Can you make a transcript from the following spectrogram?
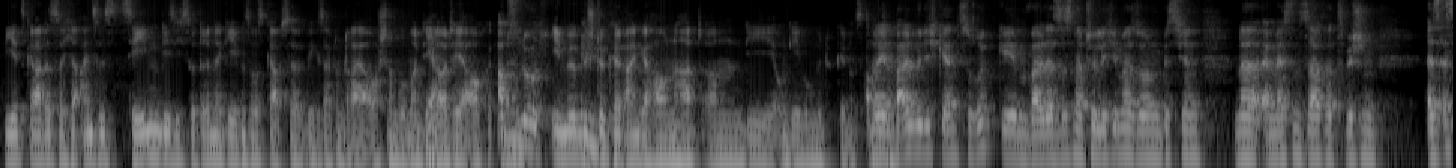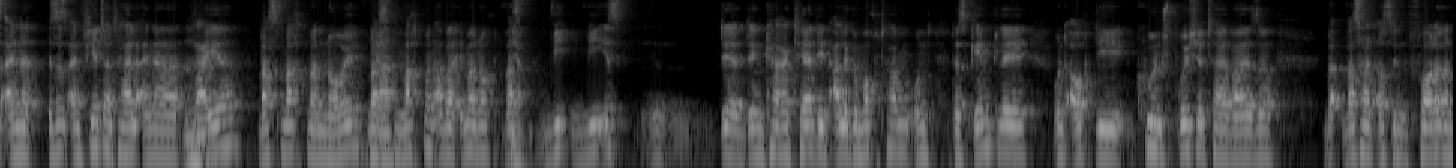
wie jetzt gerade solche Einzelszenen, die sich so drin ergeben, so, es gab es ja, wie gesagt, um 3 auch schon, wo man die ja. Leute ja auch Absolut. In, in Möbelstücke reingehauen hat und die Umgebung mitgenutzt hat. Aber den Ball würde ich gern zurückgeben, weil das ist natürlich immer so ein bisschen eine Ermessenssache zwischen es ist eine, es ist ein vierter Teil einer mhm. Reihe. Was macht man neu? Was ja. macht man aber immer noch? Was, wie, wie ist der, den Charakter, den alle gemocht haben und das Gameplay und auch die coolen Sprüche teilweise, was halt aus den vorderen,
